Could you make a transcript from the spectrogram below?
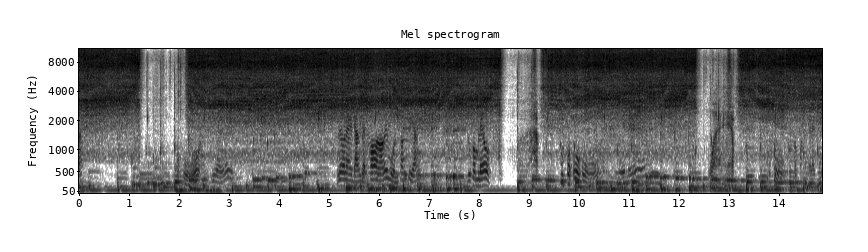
วะ โอ้โหเฮียเอ้ยเรียกว่าอะไรดังแต่ท่อเราไม่หมุนฟังเสียง ดูความเร็วครับโอ้โหเห็นเลยว้าบโอ้โหสมัครกันแล้วกู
